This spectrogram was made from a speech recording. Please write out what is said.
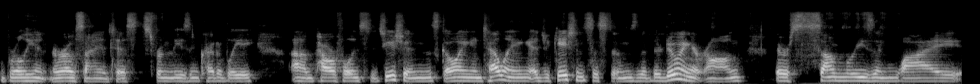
brilliant neuroscientists from these incredibly um, powerful institutions going and telling education systems that they're doing it wrong there's some reason why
